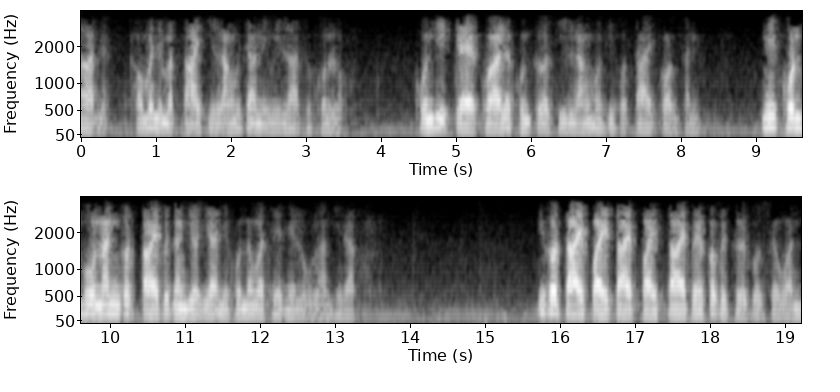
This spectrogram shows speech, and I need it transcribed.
ราชเนี่ย เขาไม่ได้มาตายทีหลังพระเจ้าในมีราชทุกคนหรอก คนที่แก่กว่าและคนเกิดที่หลังบางทีก็ตายก่อนกัน นี่คนพวกนั้นก็ตายไปตั้งเยอะแยะในคนทั้งประเทศในลูกหลานที่รัก นี่ก็ตายไปตายไปตายไปก็ไปเกิดบนสวรรค์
